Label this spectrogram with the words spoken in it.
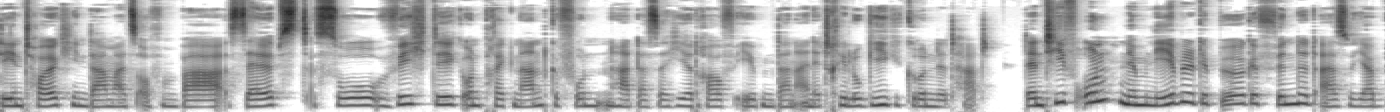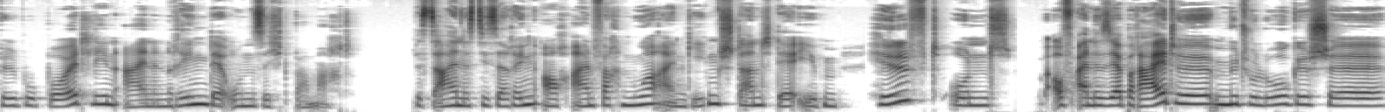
den Tolkien damals offenbar selbst so wichtig und prägnant gefunden hat, dass er hier drauf eben dann eine Trilogie gegründet hat. Denn tief unten im Nebelgebirge findet also ja Bilbo Beutlin einen Ring, der unsichtbar macht. Bis dahin ist dieser Ring auch einfach nur ein Gegenstand, der eben hilft und auf eine sehr breite mythologische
